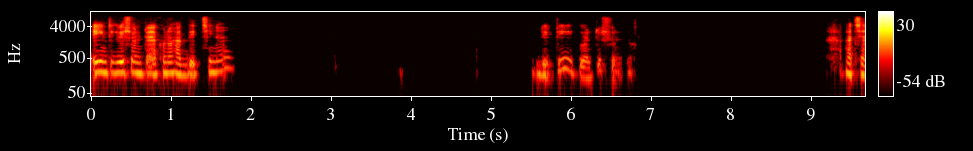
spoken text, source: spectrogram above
এই ইন্টিগ্রেশনটা এখনও হাত দিচ্ছি না। ডিটি ইকুয়াল টু শূন্য। আচ্ছা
